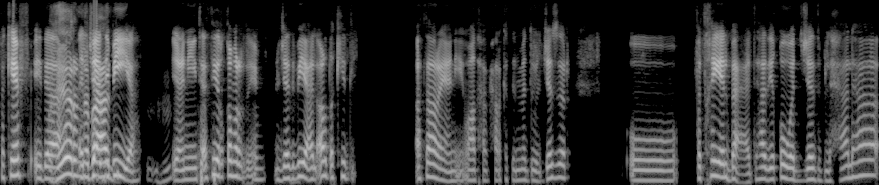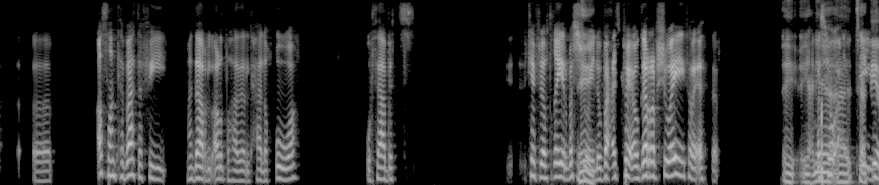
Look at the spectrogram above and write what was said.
فكيف إذا غير بعد- الجاذبية مهم. يعني تأثير القمر الجاذبية على الأرض أكيد آثاره يعني واضحة في حركة المد والجزر و فتخيل بعد هذه قوة جذب لحالها آه، أصلا ثباته في مدار الأرض هذا الحالة قوة وثابت كيف لو تغير بس شوي إيه. لو بعد شوي أو قرب شوي ترى يأثر اي يعني هو- آه، إيه. تأثير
